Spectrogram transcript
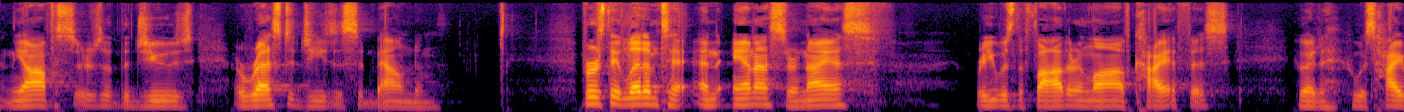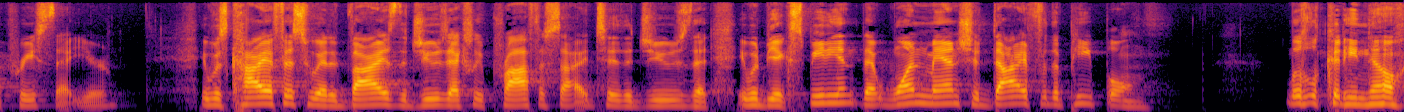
and the officers of the Jews arrested Jesus and bound him. First, they led him to Annas or Ananias, where he was the father in law of Caiaphas, who, had, who was high priest that year. It was Caiaphas who had advised the Jews, actually prophesied to the Jews, that it would be expedient that one man should die for the people. Little could he know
